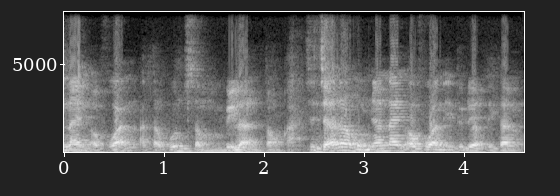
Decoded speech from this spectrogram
nine of one ataupun sembilan tongkat. Secara umumnya nine of one itu diartikan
